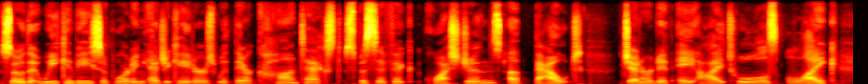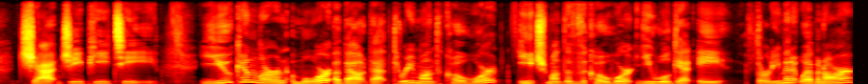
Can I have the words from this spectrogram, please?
so that we can be supporting educators with their context specific questions about generative AI tools like ChatGPT. You can learn more about that three month cohort. Each month of the cohort, you will get a 30 minute webinar.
